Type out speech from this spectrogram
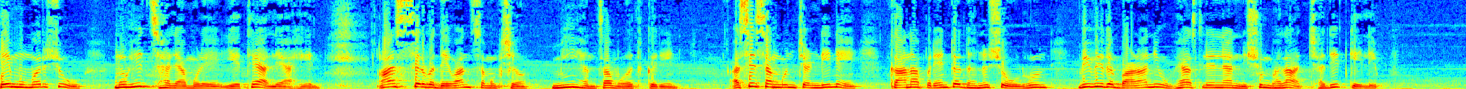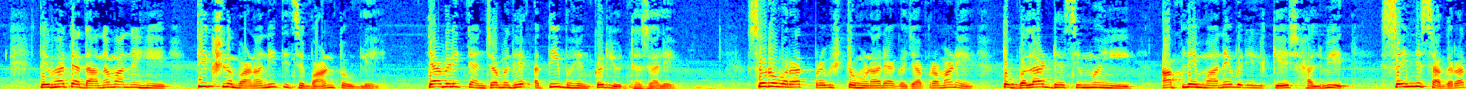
हे मुमर्षू मोहित झाल्यामुळे येथे आले आहेत. आज सर्व देवांसमक्ष मी ह्यांचा वध करीन. असे सांगून चंडीने कानापर्यंत धनुष्य ओढून विविध बाणांनी उभ्या असलेल्या निशुंभाला आच्छादित केले. तेव्हा त्या दानवानेही तीक्ष्ण बाणांनी तिचे बाण तोडले. त्यावेळी त्यांच्यामध्ये अतिभयंकर युद्ध झाले. सरोवरात प्रविष्ट होणाऱ्या गजाप्रमाणे तो बलाढ्य सिंहही आपले मानेवरील केश हलवीत सैन्य सागरात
